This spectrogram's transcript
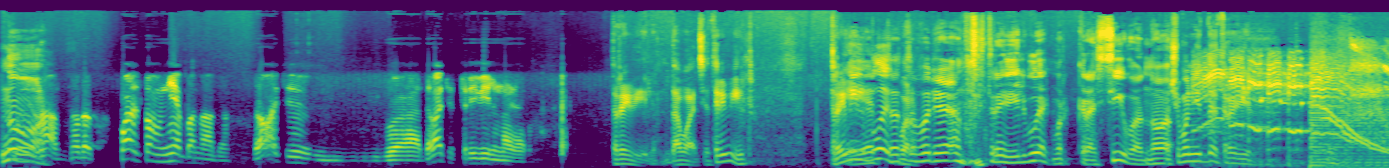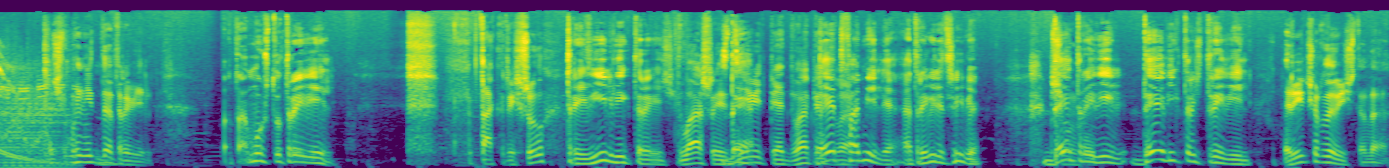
Но надо, надо пальцем в небо надо. Давайте, а, давайте Тревиль, наверное. Тревиль. Давайте, Тревиль. Тревиль Этот Блэкмор. вариант Тревиль Блэкмор. Красиво, но... Почему не Д. Тревиль? Почему не Д. Тревиль? Потому что Тревиль. Так решил. Тревиль Викторович. 269-5252. Д это фамилия, а Тревиль это имя. Д. Тревиль. Д. Викторович Тревиль. Ричардович тогда.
